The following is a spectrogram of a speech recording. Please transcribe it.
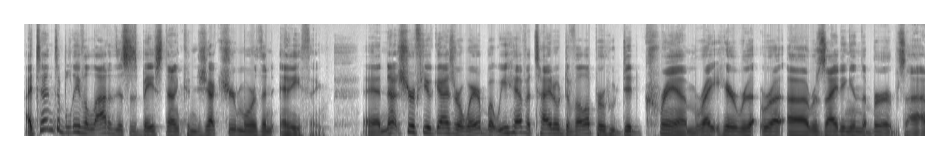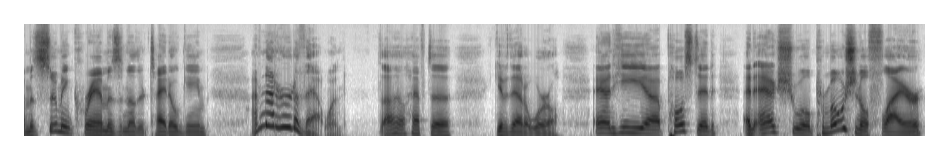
I tend to believe a lot of this is based on conjecture more than anything. And not sure if you guys are aware, but we have a Taito developer who did Cram right here, re- re- uh, residing in the burbs. Uh, I'm assuming Cram is another Taito game. I've not heard of that one. I'll have to give that a whirl. And he uh, posted an actual promotional flyer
